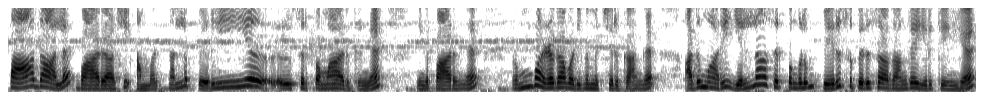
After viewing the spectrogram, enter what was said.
பாதாள வாராகி அம்மன். நல்ல பெரிய சிற்பமாக இருக்குங்க. நீங்கள் பாருங்கள் ரொம்ப அழகாக வடிவமைச்சிருக்காங்க. அது மாதிரி எல்லா சிற்பங்களும் பெருசு பெருசாக தாங்க இருக்குங்க.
